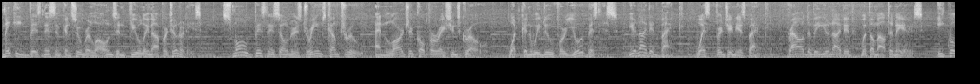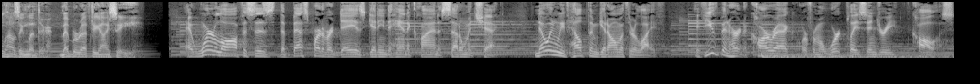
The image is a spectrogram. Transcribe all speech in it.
making business and consumer loans and fueling opportunities. Small business owners' dreams come true and larger corporations grow. What can we do for your business? United Bank, West Virginia's bank. Proud to be united with the Mountaineers. Equal housing lender, member FDIC. At Warner Law Offices, the best part of our day is getting to hand a client a settlement check, knowing we've helped them get on with their life. If you've been hurt in a car wreck or from a workplace injury, call us.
